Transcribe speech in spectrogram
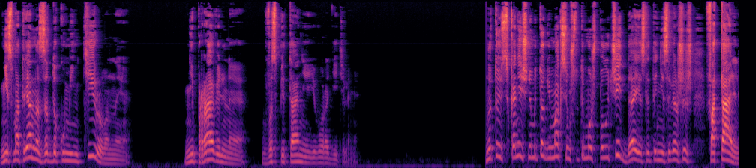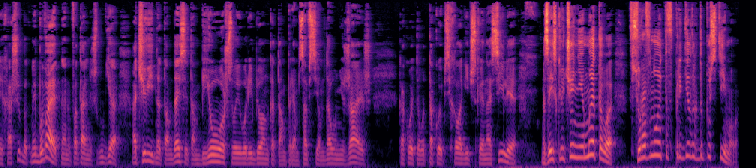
Несмотря на задокументированное неправильное воспитание его родителями. Ну, то есть, в конечном итоге, максимум, что ты можешь получить, да, если ты не совершишь фатальных ошибок, ну, и бывает, наверное, ошибки, где, очевидно, там, да, если там бьешь своего ребенка, там, прям совсем, да, унижаешь, какое-то вот такое психологическое насилие. За исключением этого, все равно это в пределах допустимого.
